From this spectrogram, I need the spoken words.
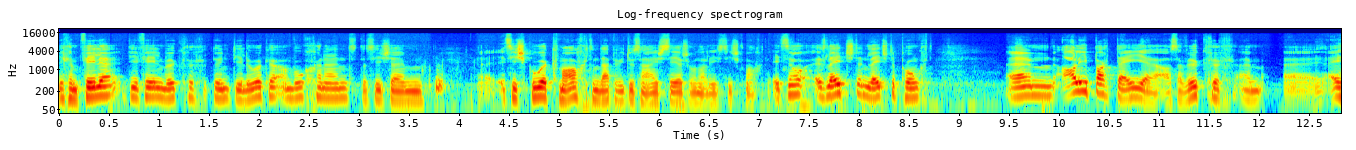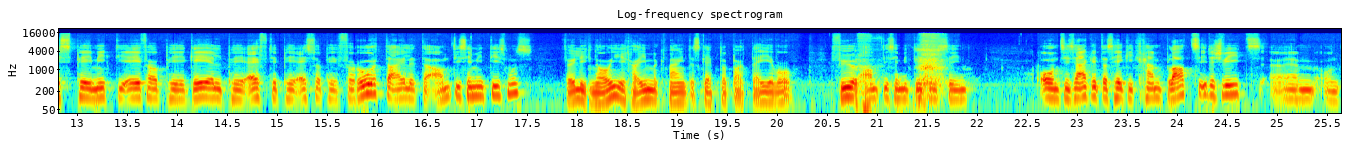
Ich empfehle die Filme wirklich, die schauen am Wochenende. Das ist, ähm, äh, es ist gut gemacht und eben, wie du sagst, sehr journalistisch gemacht. Jetzt noch ein letzter, ein letzter Punkt. Ähm, alle Parteien, also wirklich ähm, äh, SP, Mitte, EVP, GLP, FDP, SVP, verurteilen den Antisemitismus. Völlig neu. Ich habe immer gemeint, es gibt Parteien, die für Antisemitismus sind. Und sie sagen, das hätte keinen Platz in der Schweiz. Ähm, und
